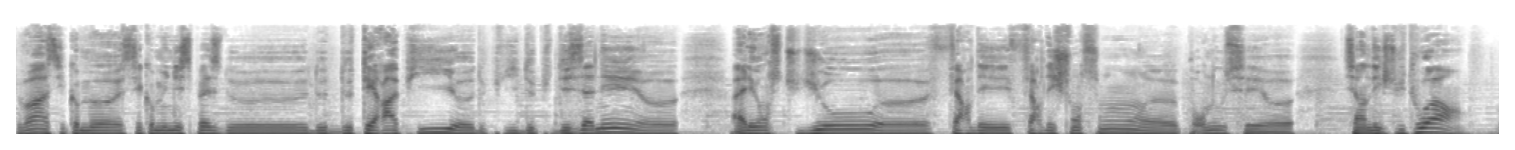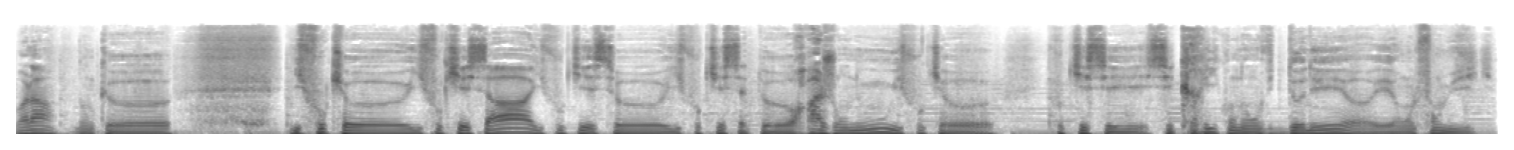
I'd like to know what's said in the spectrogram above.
Tu vois, c'est comme euh, c'est comme une espèce de, de, de thérapie euh, depuis depuis des années. euh, aller en studio, euh, faire des faire des chansons. euh, pour nous, c'est euh, c'est un exutoire. Voilà. Donc il faut que il faut qu'il y ait ça, il faut qu'il y ait ce, il faut qu'il y ait cette rage en nous, il faut que faut qu'il y ait ces, ces cris qu'on a envie de donner euh, et on le fait en musique.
